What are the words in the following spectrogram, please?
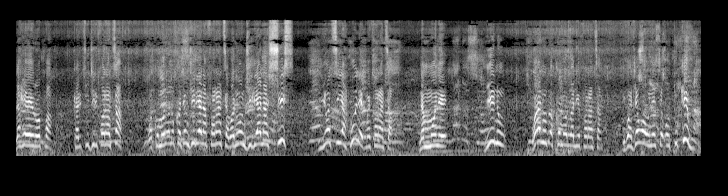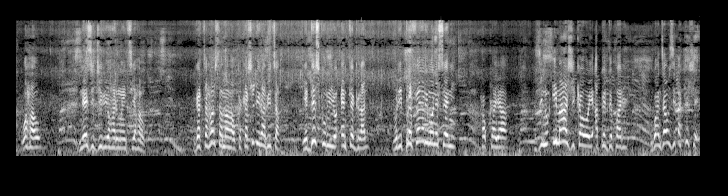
la he Europa kalitujiri Faransa. Wakomoro wanokaja mjilia na Faransa wanuo mjilia na Swiss yonsi ya hule mwe Faransa. Na mmone yinu wanu wakomoro komoro walio Faransa. Ngwaje waonese utukivu wa hao. Nezijirio harimwa nsi ya hao. Gata hao sama hao kakashidira vita. Ya diskuru yo integral. Wuri prefere rimoneseni haukaya zinu imaji kawo ya apel de paris. Ngwanza uzibakishe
